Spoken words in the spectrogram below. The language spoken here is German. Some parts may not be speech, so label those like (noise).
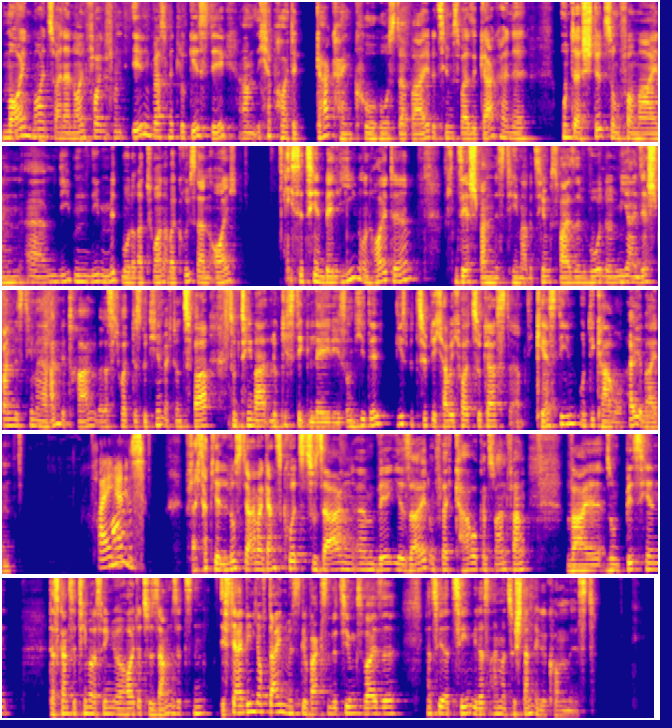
Moin, moin zu einer neuen Folge von Irgendwas mit Logistik. Ähm, ich habe heute gar keinen Co-Host dabei, beziehungsweise gar keine Unterstützung von meinen äh, lieben, lieben Mitmoderatoren, aber Grüße an euch. Ich sitze hier in Berlin und heute habe ich ein sehr spannendes Thema, beziehungsweise wurde mir ein sehr spannendes Thema herangetragen, über das ich heute diskutieren möchte, und zwar zum Thema Logistik Ladies. Und hier diesbezüglich habe ich heute zu Gast äh, die Kerstin und die Caro. Hi, ihr beiden. Jens. Vielleicht habt ihr Lust, ja einmal ganz kurz zu sagen, ähm, wer ihr seid. Und vielleicht, Caro, kannst du anfangen, weil so ein bisschen das ganze Thema, weswegen wir heute zusammensitzen, ist ja ein wenig auf deinen Mist gewachsen, beziehungsweise kannst du dir erzählen, wie das einmal zustande gekommen ist.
